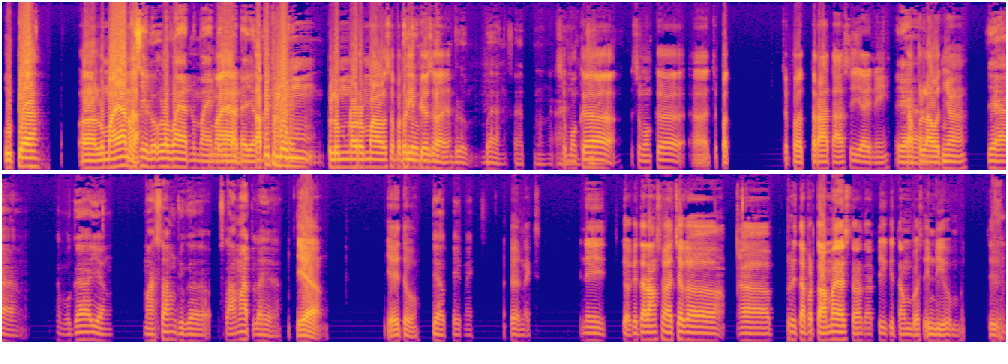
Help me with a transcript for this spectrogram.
udah eh, lumayan lah. Masih lu- lumayan lumayan, lumayan. daripada yang tapi belum belum normal seperti Belum, biasa belum, ya. belum. Bangsat semoga semoga eh, cepat cepat teratasi ya ini Ya. kabel lautnya. Ya semoga yang masang juga selamat lah ya. Ya. Ya itu. Ya oke next Oke, next. Ini juga kita langsung aja ke eh, berita pertama ya setelah tadi kita membahas Indium. Itu.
